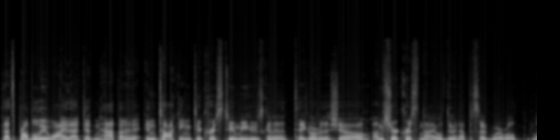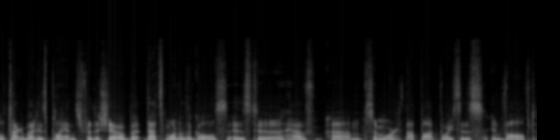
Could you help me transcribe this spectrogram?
that's probably why that didn't happen. And in talking to Chris Toomey, who's going to take over the show, I'm sure Chris and I will do an episode where we'll we'll talk about his plans for the show. But that's one of the goals is to have um, some more Thoughtbot voices involved,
